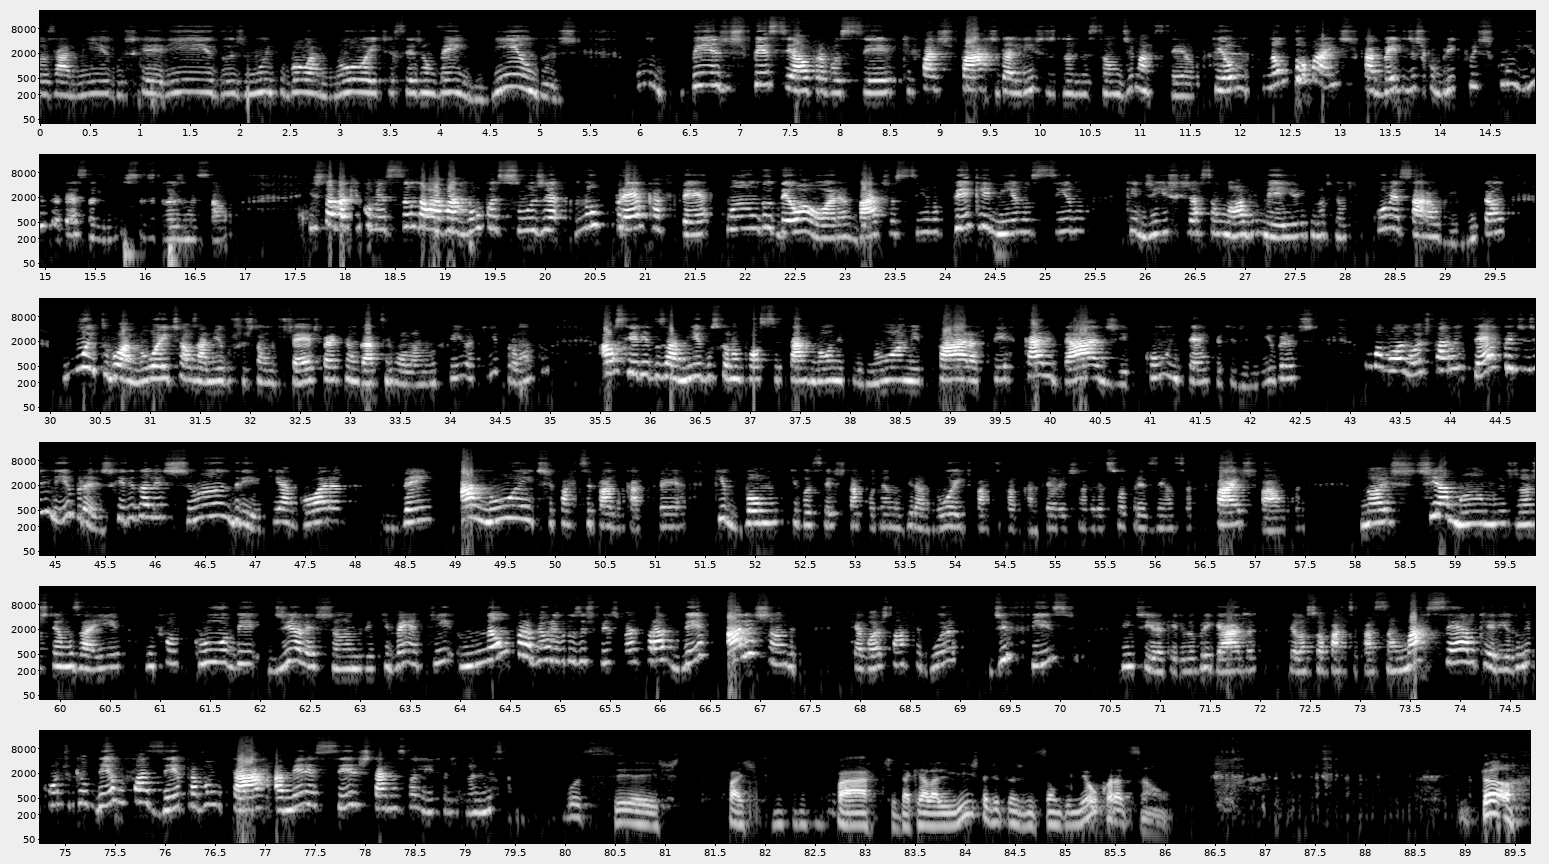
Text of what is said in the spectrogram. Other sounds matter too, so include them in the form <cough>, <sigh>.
Meus amigos queridos. Muito boa noite. Sejam bem-vindos. Um beijo especial para você que faz parte da lista de transmissão de Marcelo, que eu não tô mais. Acabei de descobrir que fui excluída dessa lista de transmissão. Estava aqui começando a lavar roupa suja no pré-café, quando deu a hora. Bate o sino pequenino, sino que diz que já são nove e meia e que nós temos que começar ao vivo. Então, muito boa noite aos amigos que estão no chat. Espera que tem um gato se enrolando no fio aqui, pronto aos queridos amigos, que eu não posso citar nome por nome, para ter caridade com o intérprete de Libras. Uma boa noite para o intérprete de Libras, querido Alexandre, que agora vem à noite participar do café. Que bom que você está podendo vir à noite participar do café, Alexandre. A sua presença faz falta. Nós te amamos, nós temos aí um fã-clube de Alexandre que vem aqui não para ver o livro dos Espíritos, mas para ver Alexandre, que agora está uma figura difícil. Mentira, querido, obrigada pela sua participação. Marcelo, querido, me conte o que eu devo fazer para voltar a merecer estar na sua lista de transmissão. Você faz parte daquela lista de transmissão do meu coração. Então,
